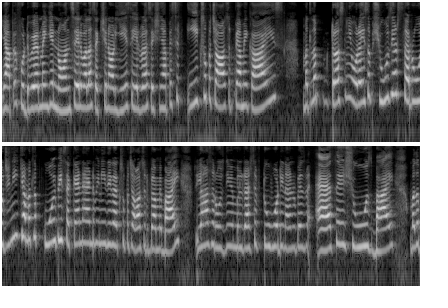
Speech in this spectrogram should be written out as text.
यहाँ पे फुटवेयर में ये नॉन सेल वाला सेक्शन और ये सेल वाला सेक्शन यहाँ पे सिर्फ़ एक सौ पचास रुपया में गाइस मतलब ट्रस्ट नहीं हो रहा, ये सब शूज़ यार सरोजनी, क्या मतलब कोई भी सेकेंड हैंड भी नहीं देगा, एक सौ पचास रुपया में भाई तो यहाँ सरोजनी में मिल रहा है सिर्फ़ टू फोर्टी नाइन रुपीज़ में। ऐसे शूज़ भाई मतलब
